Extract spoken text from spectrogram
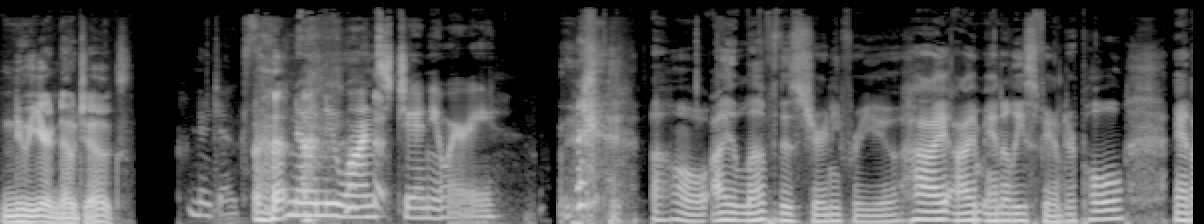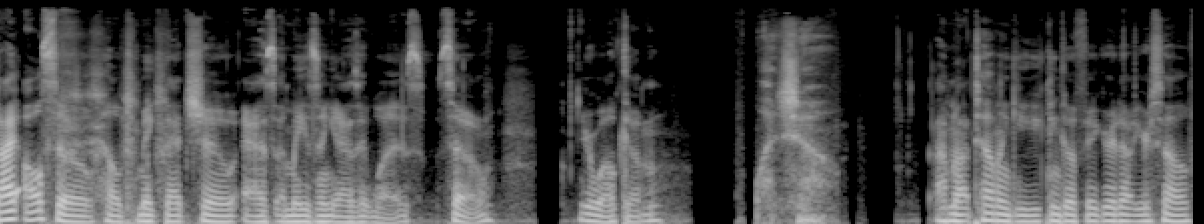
New year, no jokes. no jokes. No nuance January. Oh, I love this journey for you. Hi, I'm Annalise Vanderpool, and I also helped make that show as amazing as it was. So, you're welcome. What show? I'm not telling you. You can go figure it out yourself.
